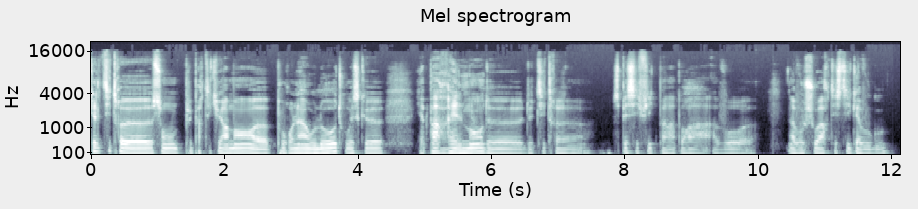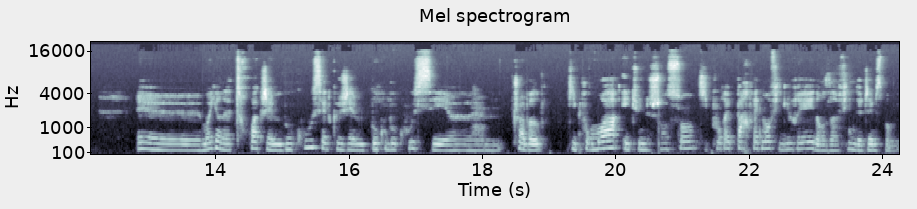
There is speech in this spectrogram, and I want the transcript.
Quels titres euh, sont plus particulièrement euh, pour l'un ou l'autre, ou est-ce que il n'y a pas réellement de, titres euh, spécifiques par rapport à, vos choix artistiques, à vos goûts? Moi, il y en a trois que j'aime beaucoup. Celle que j'aime beaucoup, beaucoup, c'est Trouble, qui pour moi est une chanson qui pourrait parfaitement figurer dans un film de James Bond.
